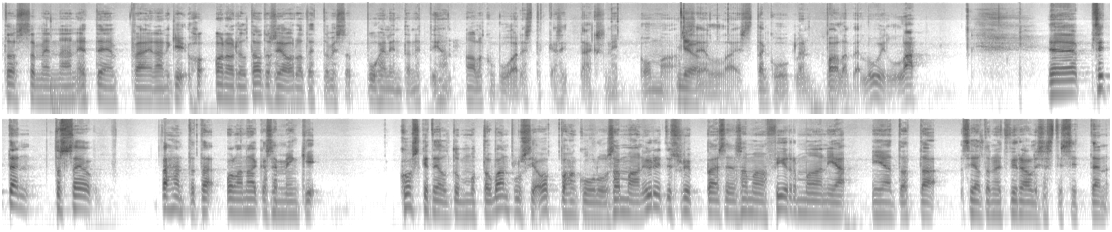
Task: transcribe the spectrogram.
tossa mennään eteenpäin. Ainakin Honorilta on tosiaan odotettavissa puhelinta nyt ihan alkuvuodesta käsittääkseni omaa Joo. sellaista Googlen palveluilla. Sitten tuossa jo vähän tätä ollaan aikaisemminkin kosketeltu, mutta OnePlus ja Oppohan kuuluu samaan yritysryppääseen, samaan firmaan ja, ja tota, sieltä on nyt virallisesti sitten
